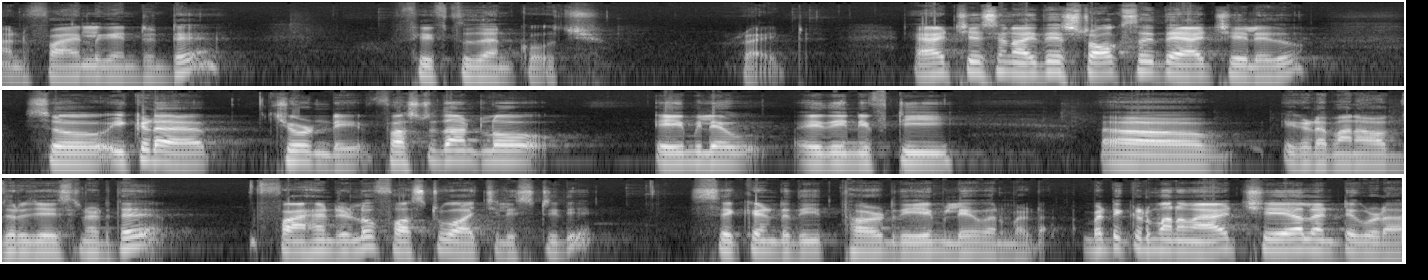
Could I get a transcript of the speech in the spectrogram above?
అండ్ ఫైనల్గా ఏంటంటే ఫిఫ్త్ది అనుకోవచ్చు. రైట్. యాడ్ చేసిన అయితే స్టాక్స్ అయితే యాడ్ చేయలేదు. సో ఇక్కడ చూడండి ఫస్ట్ దాంట్లో ఏమి లేవు. ఇది నిఫ్టీ ఇక్కడ మనం అబ్జర్వ్ చేసినట్టయితే ఫైవ్ హండ్రెడ్లో ఫస్ట్ వాచ్ లిస్ట్ ఇది. సెకండ్ది థర్డ్ది ఏమి లేవు బట్ ఇక్కడ మనం యాడ్ చేయాలంటే కూడా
